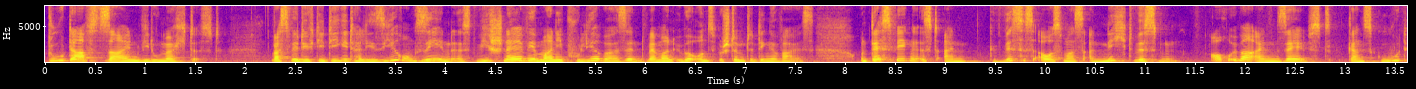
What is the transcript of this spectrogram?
du darfst sein, wie du möchtest. Was wir durch die Digitalisierung sehen, ist, wie schnell wir manipulierbar sind, wenn man über uns bestimmte Dinge weiß. Und deswegen ist ein gewisses Ausmaß an Nichtwissen, auch über einen selbst, ganz gut,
